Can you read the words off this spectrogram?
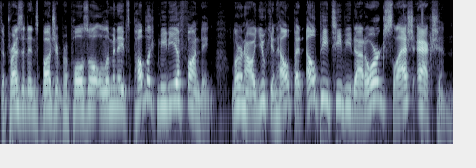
The president's budget proposal eliminates public media funding. Learn how you can help at lptv.org/action.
